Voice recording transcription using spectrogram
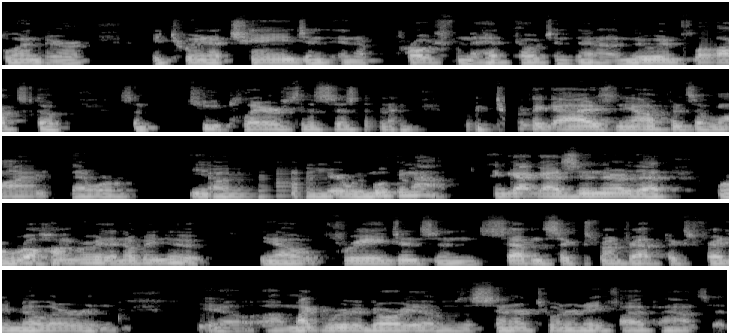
blend there between a change in, in approach from the head coach and then a new influx of some key players to the system. And we took the guys in the offensive line that were, you know, a year, we moved them out and got guys in there that were real hungry that nobody knew. You know, free agents and seven, six round draft picks, Freddie Miller and, you know, uh, Mike Gruda was a center, 285 pounds. That,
